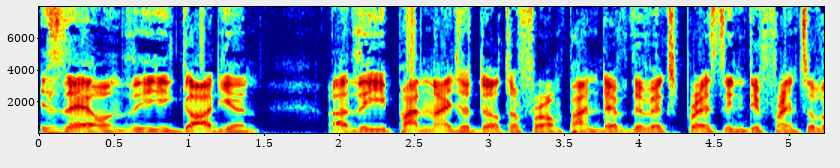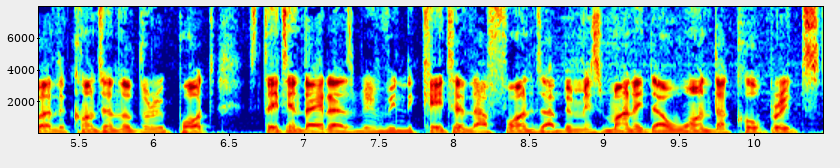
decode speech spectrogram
is there on the Guardian. Uh, the Pan Niger Delta Forum Pandef, they've expressed indifference over the content of the report, stating that it has been vindicated that funds have been mismanaged and one that culprits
